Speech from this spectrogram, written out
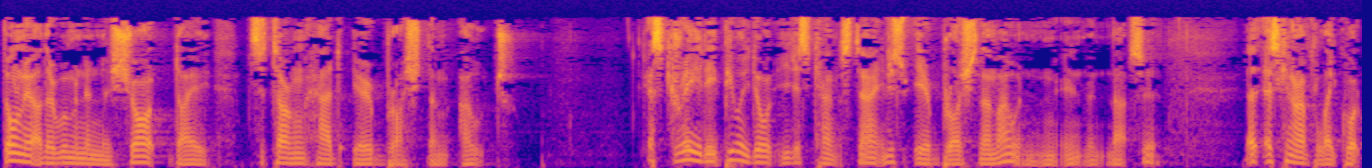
The only other woman in the shot, Di Tzeitung, had airbrushed them out. It's great. Eh? People you don't, you just can't stand. You just airbrush them out and, and that's it. It's kind of like what,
